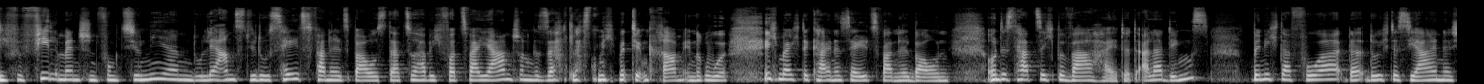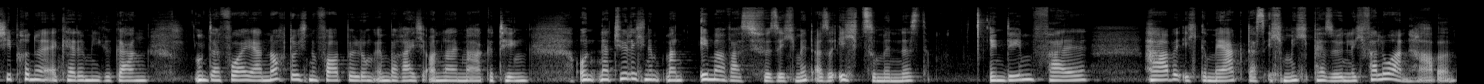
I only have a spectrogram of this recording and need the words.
die für viele Menschen funktionieren. Du lernst, wie du Sales Funnels baust. Dazu habe ich vor zwei Jahren schon gesagt, lasst mich mit dem Kram in Ruhe. Ich möchte keine Sales Funnel bauen. Und es hat sich bewahrheitet. Allerdings bin ich davor durch das Jahr in der Skipreneur Academy gegangen und davor ja noch durch eine Fortbildung im Bereich Online-Marketing. Und natürlich nimmt man immer was für sich mit, also ich zumindest. In dem Fall habe ich gemerkt, dass ich mich persönlich verloren habe.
